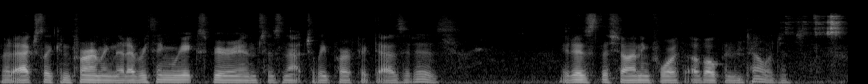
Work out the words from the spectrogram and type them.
But actually confirming that everything we experience is naturally perfect as it is. It is the shining forth of open intelligence.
